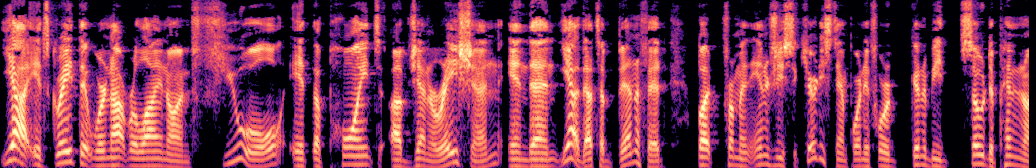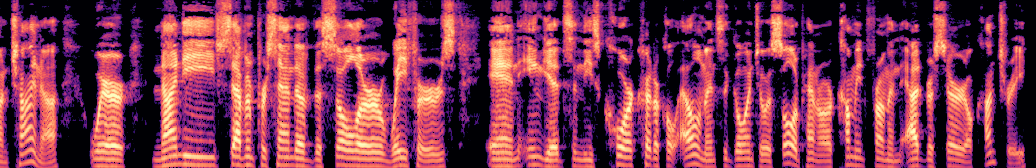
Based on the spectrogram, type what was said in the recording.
yeah, it's great that we're not relying on fuel at the point of generation. And then, yeah, that's a benefit. But from an energy security standpoint, if we're going to be so dependent on China, where 97% of the solar wafers and ingots and these core critical elements that go into a solar panel are coming from an adversarial country,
